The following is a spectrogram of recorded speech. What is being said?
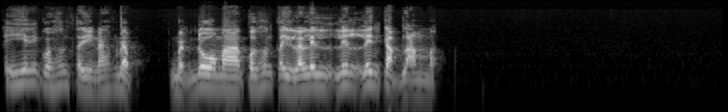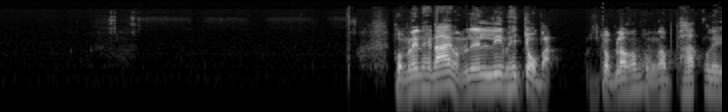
ไอ้เฮียนี่กวนส้นตีนนะแบบเหมือนโดมากวนส้นตีนแล้วเล่นเล่นเล่นกลับลำอะ ผมเล่นให้ได้ ผมเล่นรีบให้จบอะจบแล้วก็ผมก็พักเลย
